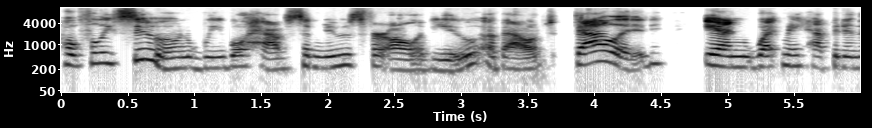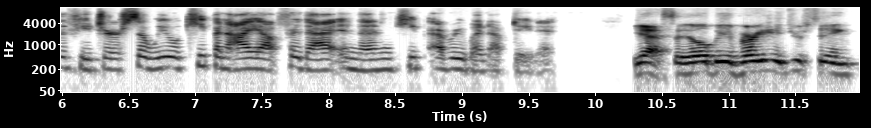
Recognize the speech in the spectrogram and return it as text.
Hopefully soon we will have some news for all of you about valid and what may happen in the future. So we will keep an eye out for that and then keep everyone updated. Yes, it'll be a very interesting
